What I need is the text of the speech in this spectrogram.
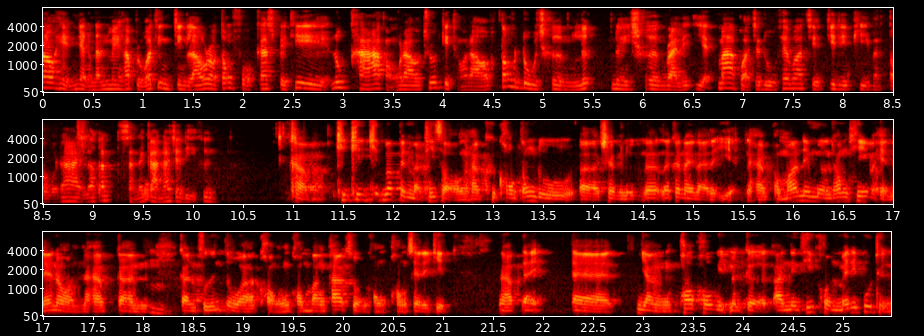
เราเห็นอย่างนั้นไหมครับ หรือว่าจริง ๆ แล้วเราต้องโฟกัสไปที่ลูกค้าของเราธุรกิจของเราต้องดูเชิงลึกในเชิงรายละเอียดมากกว่าจะดูแค่ว่า GDP มันโตได้ แล้วก็สถานการณ์น่าจะดีขึ้น ครับคิดคิดคิดว่าเป็นแบบที่สองครับ คือคงต้องดูเชิงลึกแล้วก็ในรายละเอียดนะครับ ผมว่าในเมืองท่องเที่ยวเห็นแน่นอนนะครับ การการฟื้นตัวของของบางภาคส่วนของของเศรษฐกิจนะครับแต่แต่อย่างพอโควิดมันเกิด อันนึงที่คนไม่ได้พูดถึง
